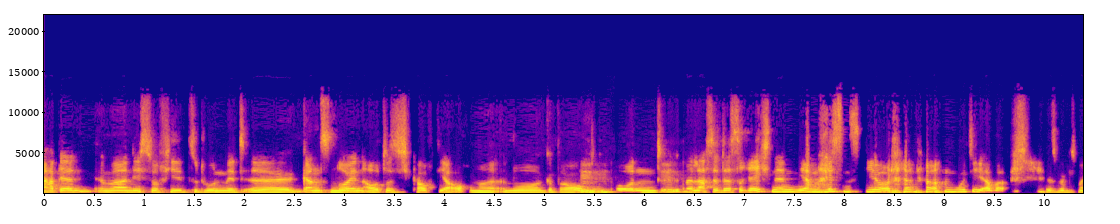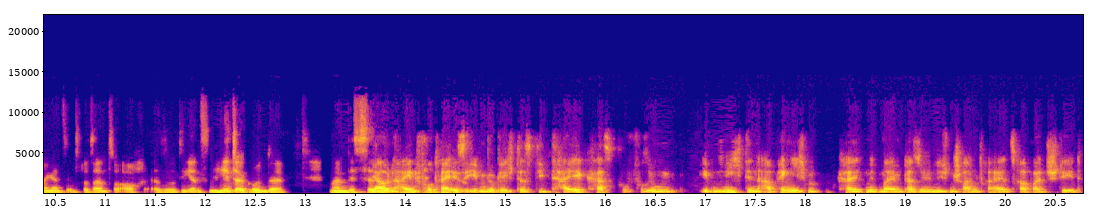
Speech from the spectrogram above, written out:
habe ja immer nicht so viel zu tun mit äh, ganz neuen Autos. Ich kaufe die ja auch immer nur gebraucht mhm. und mhm. überlasse das Rechnen ja meistens dir oder der Mutti, aber ist wirklich mal ganz interessant, so auch also die ganzen Hintergründe mal ein bisschen. Ja, und ein Vorteil ist eben wirklich, dass die Teilkaskoversicherung eben nicht in Abhängigkeit mit meinem persönlichen Schadenfreiheitsrabatt steht,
